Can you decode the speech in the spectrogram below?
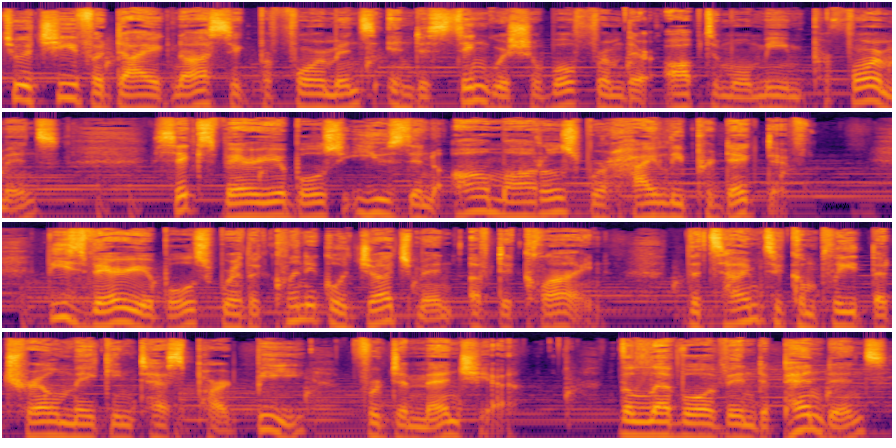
to achieve a diagnostic performance indistinguishable from their optimal mean performance, six variables used in all models were highly predictive. These variables were the clinical judgment of decline, the time to complete the trail making test part B for dementia, the level of independence,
